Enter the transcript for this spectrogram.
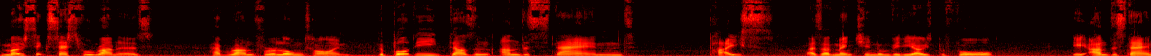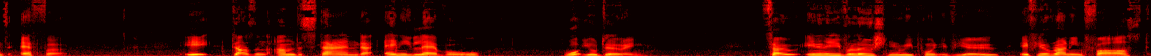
most successful runners have run for a long time. The body doesn't understand pace, as I've mentioned on videos before. It understands effort. It doesn't understand at any level what you're doing. So, in an evolutionary point of view, if you're running fast,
